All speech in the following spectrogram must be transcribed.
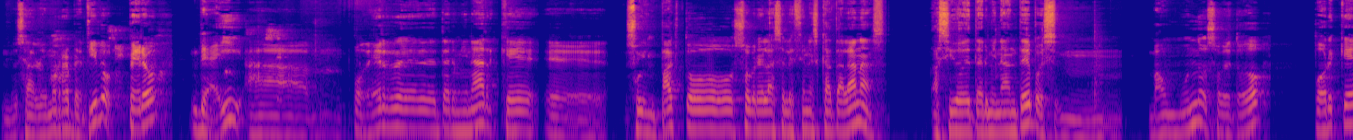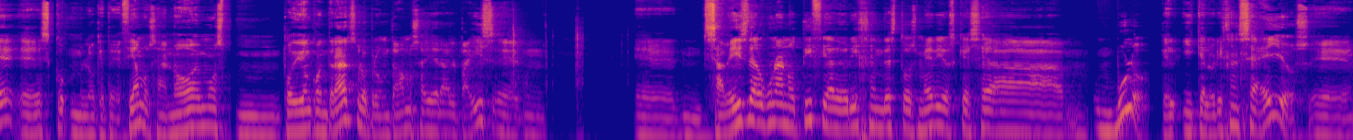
lo hemos repetido, pero de ahí a poder eh, determinar que su impacto sobre las elecciones catalanas ha sido determinante, pues mm, va un mundo, sobre todo porque es lo que te decíamos, o sea, no hemos mm, podido encontrar, se lo preguntábamos ayer al país, eh, eh, ¿sabéis de alguna noticia de origen de estos medios que sea un bulo y que el origen sea ellos? Eh,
